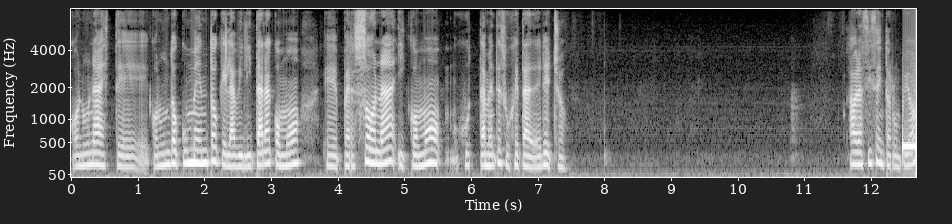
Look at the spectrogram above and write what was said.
con una este con un documento que la habilitara como eh, persona y como justamente sujeta de derecho. Ahora sí se interrumpió.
